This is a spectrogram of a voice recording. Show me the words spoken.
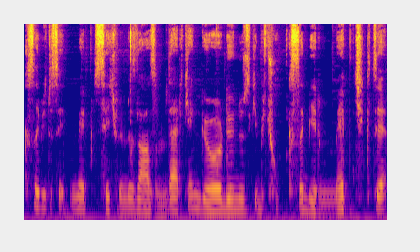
Kısa bir se- map seçmemiz lazım derken gördüğünüz gibi çok kısa bir map çıktı.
